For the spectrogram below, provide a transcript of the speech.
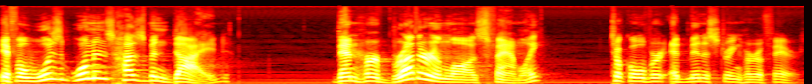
If a woman's husband died, then her brother in law's family took over administering her affairs.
